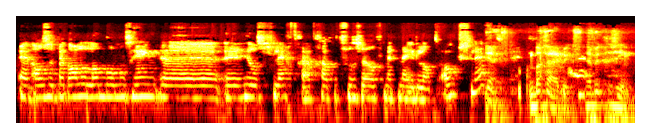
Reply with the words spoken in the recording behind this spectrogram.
En als het met alle landen om ons heen uh, uh, heel slecht gaat, gaat het vanzelf met Nederland ook slecht. Ja, begrijp ik. heb ik gezien.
